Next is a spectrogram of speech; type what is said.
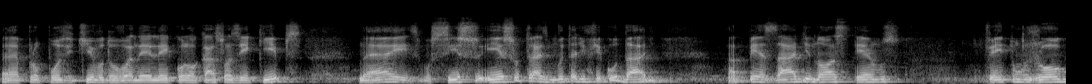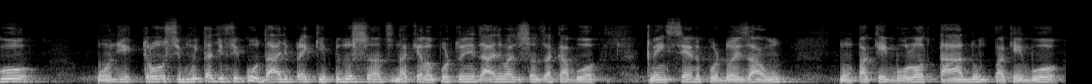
é, propositivo do Vanderlei colocar suas equipes, né? Isso, isso traz muita dificuldade, apesar de nós termos feito um jogo onde trouxe muita dificuldade para a equipe do Santos naquela oportunidade, mas o Santos acabou vencendo por 2 a 1 um, num Paquembu lotado, um Paquembu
